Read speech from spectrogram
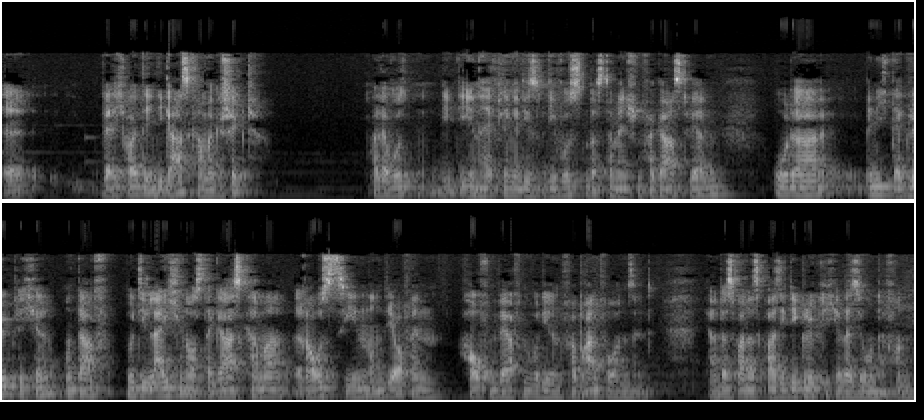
äh, werde ich heute in die Gaskammer geschickt, weil er wusste, die, die Inhäftlinge, die, die wussten, dass da Menschen vergast werden, oder bin ich der Glückliche und darf nur die Leichen aus der Gaskammer rausziehen und die auf einen Haufen werfen, wo die dann verbrannt worden sind? Ja, das war das quasi die glückliche Version davon.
